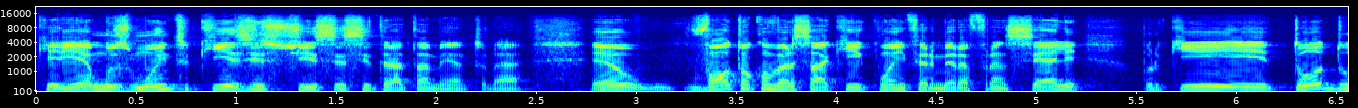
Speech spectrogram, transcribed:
Queríamos muito que existisse esse tratamento, né? Eu volto a conversar aqui com a enfermeira Franciele, porque toda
